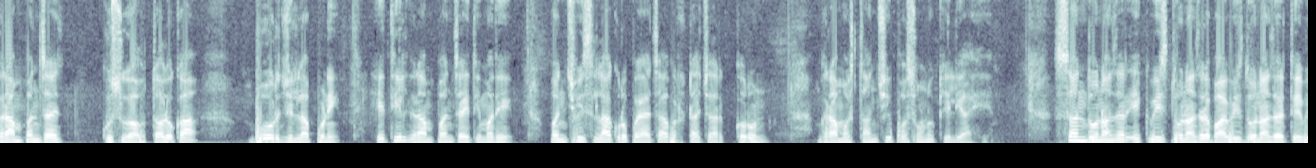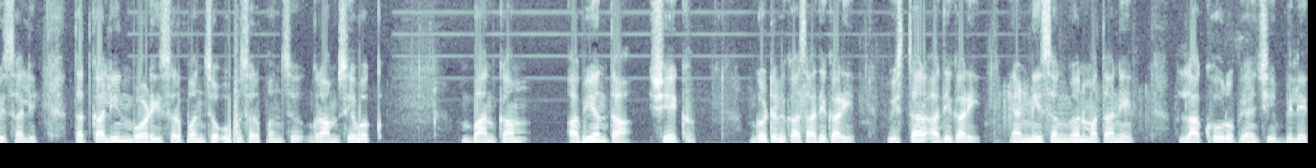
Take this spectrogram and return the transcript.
ग्रामपंचायत कुसगाव तालुका भोर जिल्हा पुणे येथील ग्रामपंचायतीमध्ये पंचवीस लाख रुपयाचा भ्रष्टाचार करून ग्रामस्थांची फसवणूक केली आहे. सन दोन हजार एकवीस दोन हजार बावीस दोन हजार तेवीस साली तत्कालीन बॉडी सरपंच उपसरपंच ग्रामसेवक बांधकाम अभियंता शेख गट विकास अधिकारी विस्तार अधिकारी यांनी संगनमताने लाखो रुपयांची बिले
